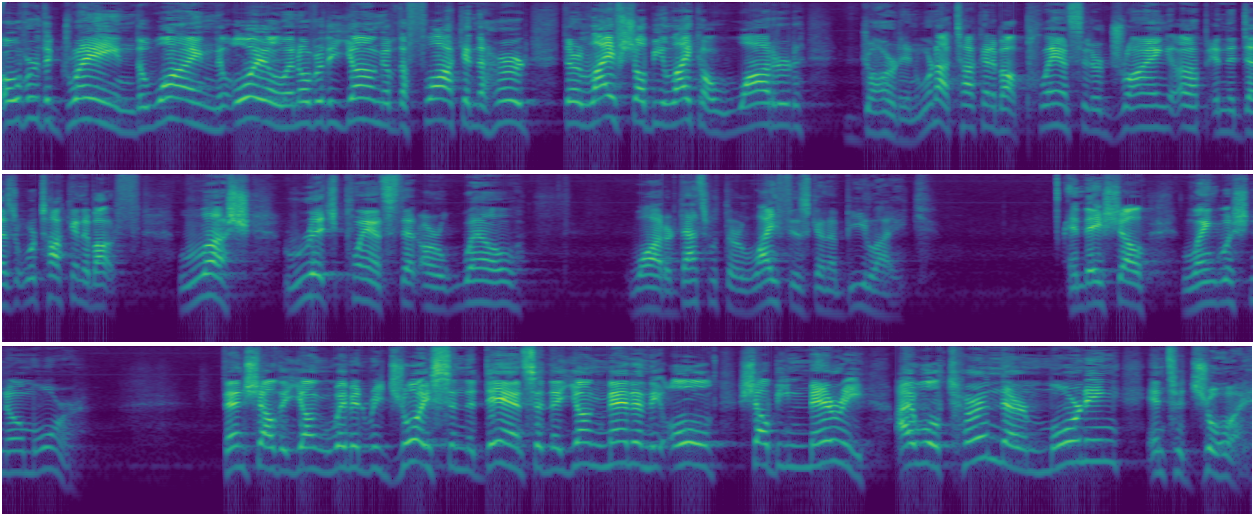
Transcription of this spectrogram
over the grain, the wine, the oil, and over the young of the flock and the herd. Their life shall be like a watered garden. We're not talking about plants that are drying up in the desert. We're talking about lush, rich plants that are well watered. That's what their life is going to be like. And they shall languish no more. Then shall the young women rejoice in the dance, and the young men and the old shall be merry. I will turn their mourning into joy.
